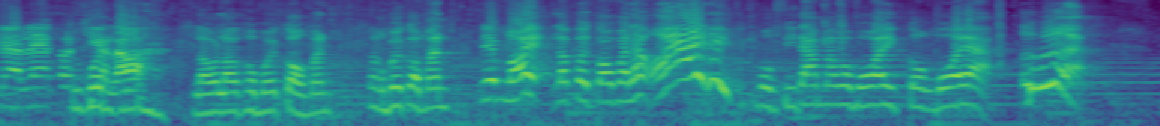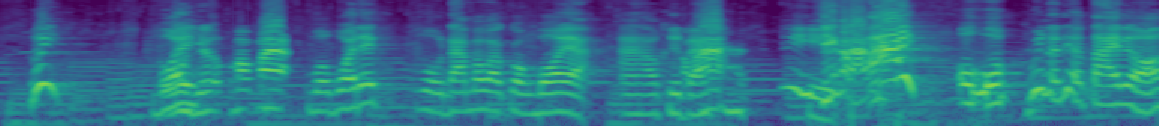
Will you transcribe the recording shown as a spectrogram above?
แค่แรกก็เขียนแล้วเราเราขโมยกล่องมันเราขโมยกล่องมันเรียบร้อยเราเปิดกล่องมาแล้วโอ้ยหมวกสีดำมาบอยกล่องบอยอะเออเฮ้ยบอยเยอะมากหมวกบอยได้หมวกดำมาว่ากล่องบอยอะอะเอาคืๆนเอาไปมา นี่ที่ข้างหลังอ้ายโอ้โหวินัดเดียวตายเลยเหรอ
